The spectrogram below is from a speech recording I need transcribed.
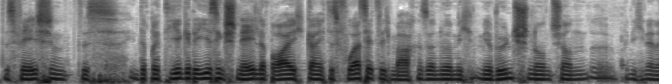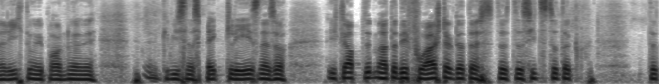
Das Fälschen, das Interpretieren geht ja irrsinnig schnell, da brauche ich gar nicht das vorsätzlich machen, sondern nur mich, mir wünschen und schon äh, bin ich in einer Richtung, ich brauche nur einen, gewissen Aspekt lesen. Also ich glaube, man hat da die Vorstellung, da, da, da sitzt so der, der,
